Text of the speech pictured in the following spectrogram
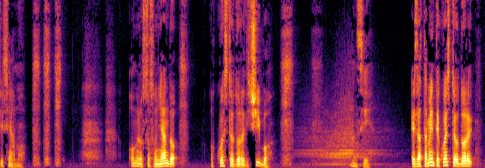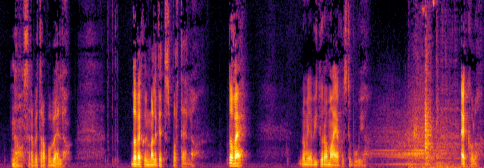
Ci siamo. O me lo sto sognando, o questo è odore di cibo. Anzi, esattamente questo è odore... No, sarebbe troppo bello. Dov'è quel maledetto sportello? Dov'è? Non mi abituerò mai a questo buio. Eccolo.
